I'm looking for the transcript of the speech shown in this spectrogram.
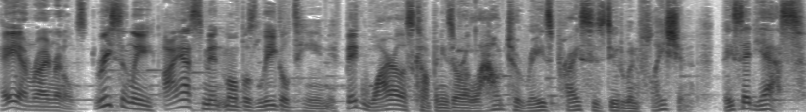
Hej, jag Ryan Reynolds. Recently, I asked Mint Mobiles legal team if big wireless companies are allowed to raise prices due to inflation. They said yes.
